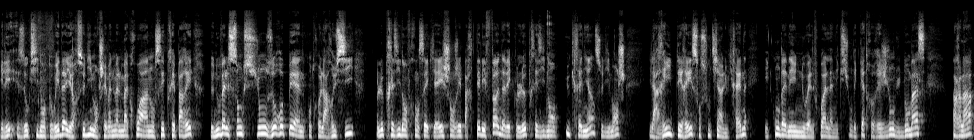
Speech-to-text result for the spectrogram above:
et les Occidentaux. Et d'ailleurs, ce dimanche, Emmanuel Macron a annoncé préparer de nouvelles sanctions européennes contre la Russie. Le président français qui a échangé par téléphone avec le président ukrainien ce dimanche, il a réitéré son soutien à l'Ukraine et condamné une nouvelle fois l'annexion des quatre régions du Donbass par la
